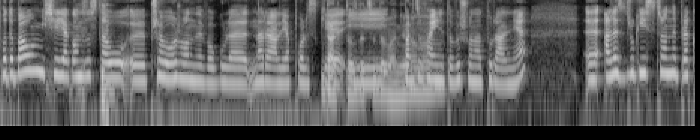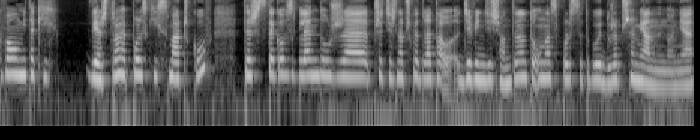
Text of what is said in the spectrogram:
podobało mi się, jak on został y, przełożony w ogóle na realia polskie Tak, to i zdecydowanie, bardzo no, no. fajnie to wyszło naturalnie. E, ale z drugiej strony brakowało mi takich, wiesz, trochę polskich smaczków, też z tego względu, że przecież na przykład lata 90., no to u nas w Polsce to były duże przemiany, no nie?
